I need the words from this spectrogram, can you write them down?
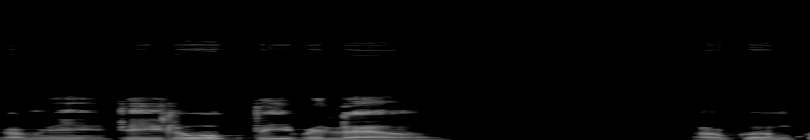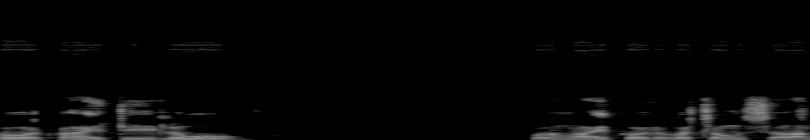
ก็มีตีลูกตีไปแล้ว เอาความโกรธไปให้ตีลูกพอหายโกรธเราก็สงสาร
